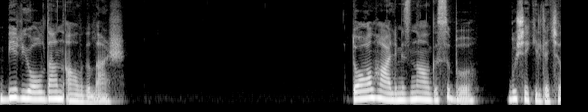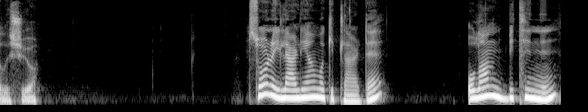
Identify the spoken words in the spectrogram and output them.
bir yoldan algılar. Doğal halimizin algısı bu. Bu şekilde çalışıyor. Sonra ilerleyen vakitlerde olan bitenin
